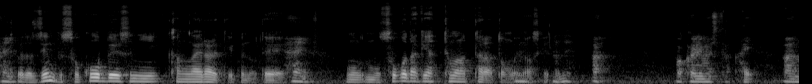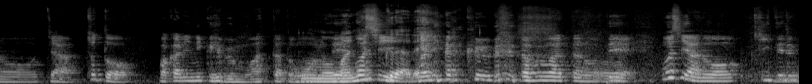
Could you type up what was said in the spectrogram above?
はい。ってことは全部そこをベースに考えられていくので、はい。もうもうそこだけやってもらったらと思いますけどね。あわかりました。はい、あのじゃあちょっと分かりにくい部分もあったと思うのでもしマニアックな部分もあったのでもしあの聞いてる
